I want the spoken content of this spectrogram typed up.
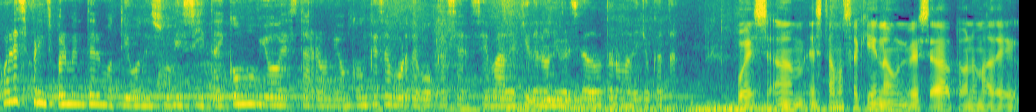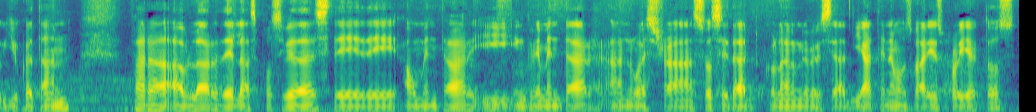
cuál es principalmente el motivo de su visita y cómo vio esta reunión? ¿Con qué sabor de boca se, va de aquí de la Universidad Autónoma de Yucatán? Pues estamos aquí en la Universidad Autónoma de Yucatán para hablar de las posibilidades de, aumentar y incrementar a nuestra sociedad con la universidad. Ya tenemos varios proyectos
